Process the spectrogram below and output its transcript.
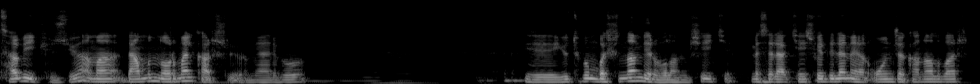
Tabii ki üzüyor ama ben bunu normal karşılıyorum. Yani bu e, YouTube'un başından beri olan bir şey ki. Mesela keşfedilemeyen onca kanal var.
